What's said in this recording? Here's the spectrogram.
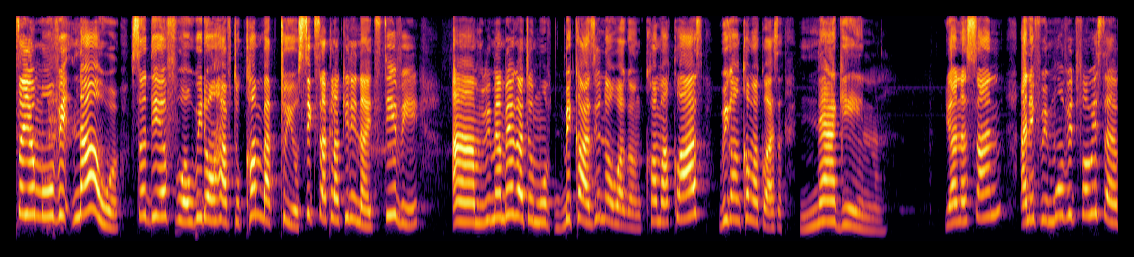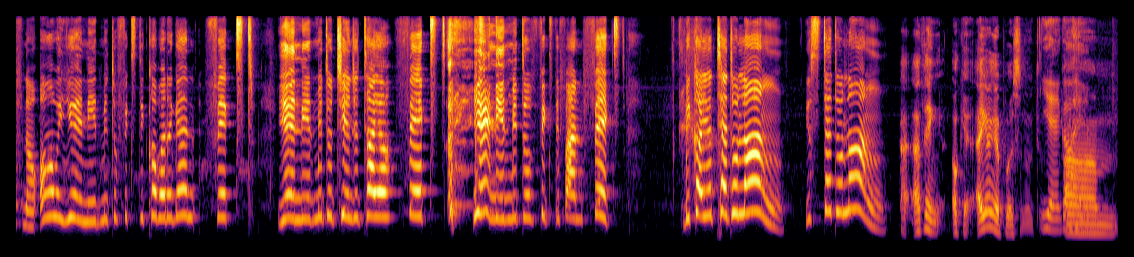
So you move it now. So therefore, we don't have to come back to you six o'clock in the night, Stevie. Um, remember you got to move because you know we're gonna come across. We're gonna come across nagging. You understand? And if we move it for ourselves now, oh, you need me to fix the cupboard again, fixed. You ain't need me to change the tire, fixed. you ain't need me to fix the fan, fixed. Because you stay too long. You stay too long. I, I think okay. I can get personal. Too. Yeah, go ahead. Um,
